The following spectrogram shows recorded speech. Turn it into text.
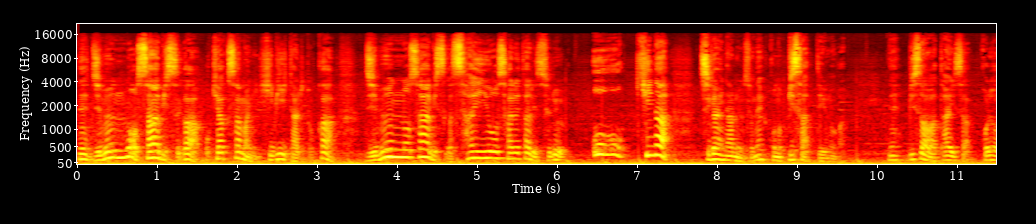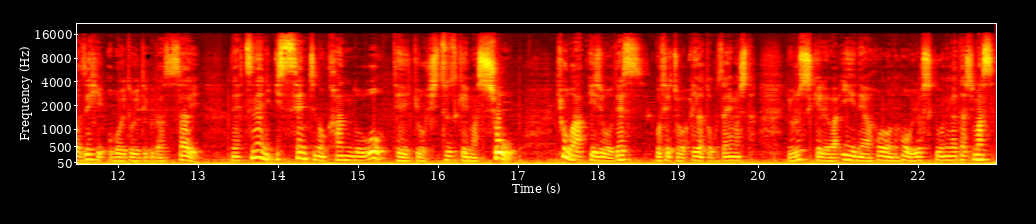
ね、自分のサービスがお客様に響いたりとか自分のサービスが採用されたりする大きな違いになるんですよね。このビサっていうのが、ね、ビサは大差これはぜひ覚えておいてくださいね、常に1センチの感動を提供し続けましょう。今日は以上です。ご清聴ありがとうございました。よろしければいいねやフォローの方よろしくお願いいたします。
